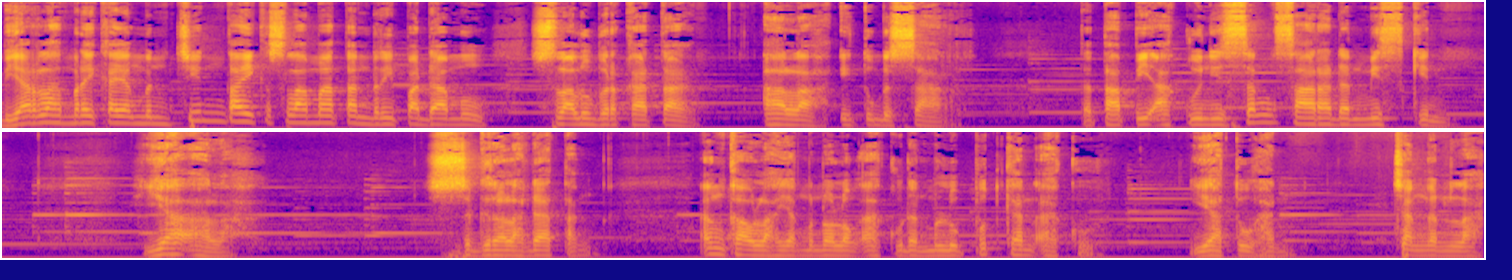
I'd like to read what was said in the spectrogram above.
Biarlah mereka yang mencintai keselamatan daripadamu selalu berkata, Allah itu besar, tetapi aku ini sengsara dan miskin. Ya Allah, segeralah datang, engkaulah yang menolong aku dan meluputkan aku. Ya Tuhan, janganlah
